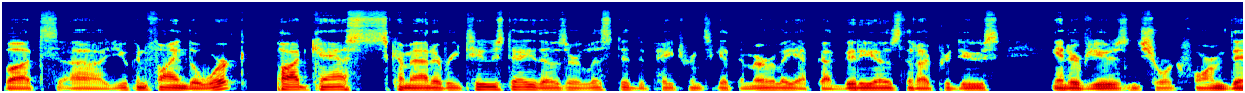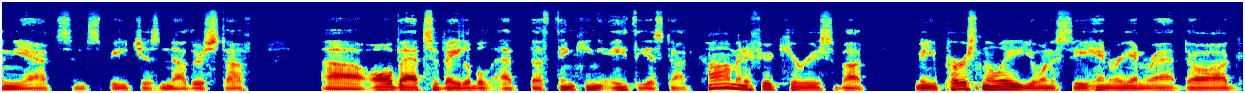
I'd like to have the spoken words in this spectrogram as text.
but uh, you can find the work podcasts come out every Tuesday. Those are listed. The patrons get them early. I've got videos that I produce, interviews and short form vignettes and speeches and other stuff. Uh, all that's available at thethinkingatheist.com. And if you're curious about me personally, you want to see Henry and Rat Dog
